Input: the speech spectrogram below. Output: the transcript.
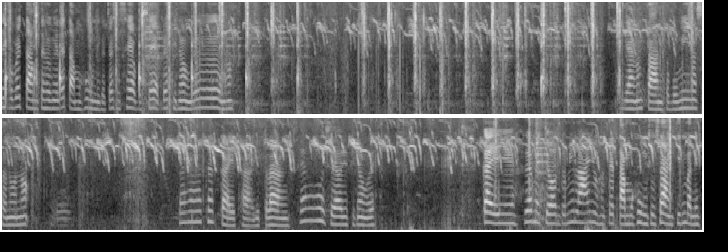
นี่ ก็ไปตำแต่เฮงได้ตำหุ่งนี่ก็จะแซ่บแซ่บได้พี่น้องเด้อเนาะยางน้ำตาลกับบ่มีเนาสนุนเนาะถ้าถ้าไก่ถ่าอยู่กลางแซวแซวอยู่พี่น้องเลยไก่เพื่อนแม่จอนก็มีร้ายอยู่แต่ตำคุงสุสร้างกินบัดนี้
